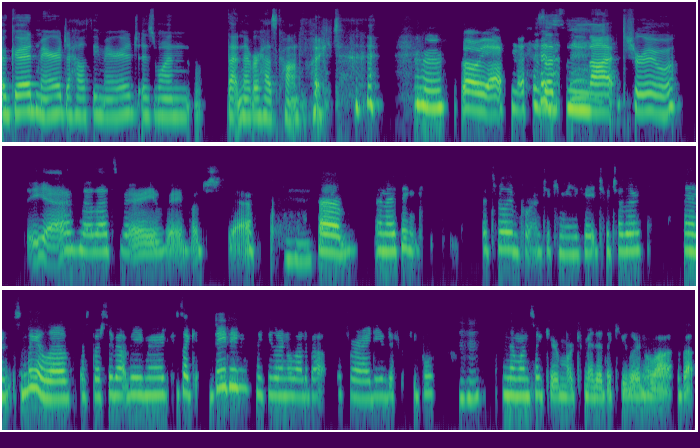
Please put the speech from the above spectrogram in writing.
a- good marriage, a healthy marriage is one that never has conflict. Mhm. Oh yeah, no, 'Cause that's not true. yeah, no, that's very, very much yeah. Mhm. Um, and I think it's really important to communicate to each other. And something I love, especially about being married, because like dating, like you learn a lot about a variety of different people. Mhm. And then once like you're more committed, like you learn a lot about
